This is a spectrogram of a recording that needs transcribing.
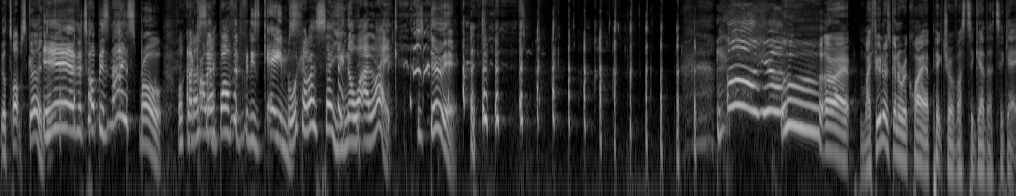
Your top's good. Yeah, the top is nice, bro. What and can I I can't say? be bothered for these games. What can I say? You know what I like. Just do it. Oh, yeah. All right. My funeral is going to require a picture of us together to get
